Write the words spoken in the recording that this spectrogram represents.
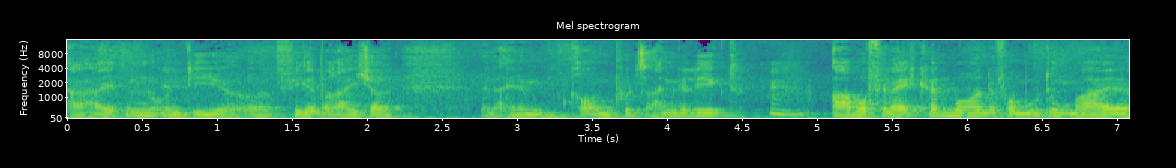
erhalten und die äh, Fehlbereiche in einem grauen Putz angelegt. Mhm. Aber vielleicht können wir eine Vermutung mal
